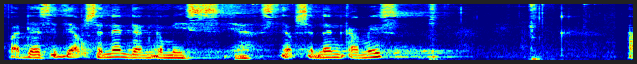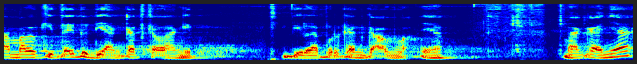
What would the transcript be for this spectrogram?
pada setiap Senin dan Kamis ya setiap Senin Kamis amal kita itu diangkat ke langit dilaporkan ke Allah ya makanya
